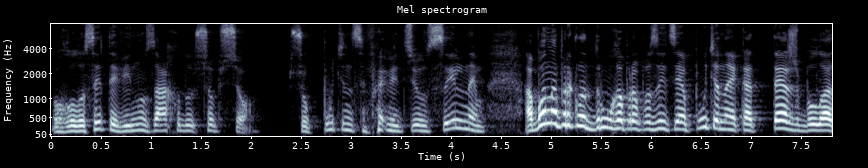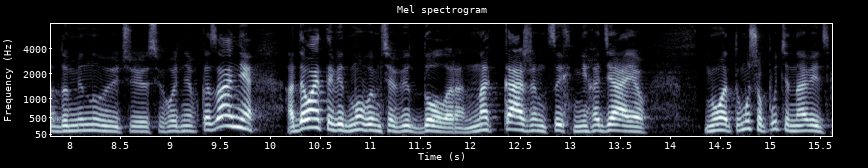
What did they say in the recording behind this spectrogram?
оголосити війну Заходу, щоб що? Щоб Путін себе відчув сильним. Або, наприклад, друга пропозиція Путіна, яка теж була домінуючою сьогодні в Казані. А давайте відмовимося від долара, накажемо цих негодяїв. Ну, от, тому що Путін навіть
